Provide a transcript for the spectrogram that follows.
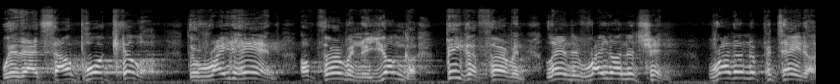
where that southpaw killer, the right hand of Thurman, the younger, bigger Thurman, landed right on the chin, right on the potato.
